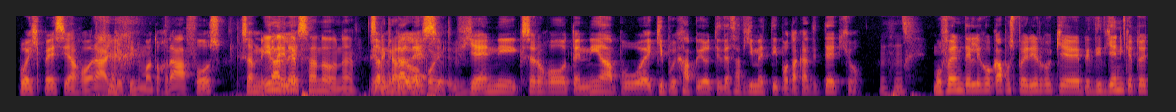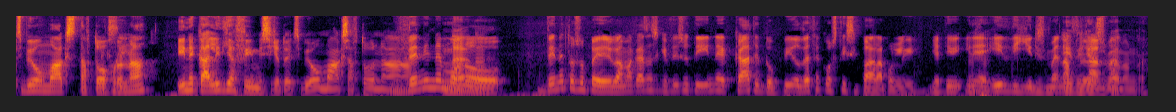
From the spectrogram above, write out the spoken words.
Που έχει πέσει η αγορά και ο κινηματογράφος. Ξαφνικά Είναι, είναι λες, πιθανό, ναι. Είναι ξαφνικά καλό λες, point. βγαίνει, ξέρω εγώ, ταινία που εκεί που είχα πει ότι δεν θα βγει με τίποτα, κάτι τέτοιο. Μμμ. Μου φαίνεται λίγο κάπως περίεργο και επειδή βγαίνει και το HBO Max ταυτόχρονα, είναι καλή διαφήμιση για το HBO Max αυτό να. Δεν είναι Ναι, μόνο. ναι. Δεν είναι τόσο περίεργο. Άμα κάτσει να σκεφτείς ότι είναι κάτι το οποίο δεν θα κοστίσει πάρα πολύ. Γιατί είναι Μμμ. ήδη γυρισμένα Ήδη πλάνα. γυρισμένο, ναι.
